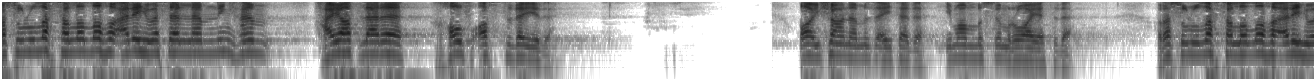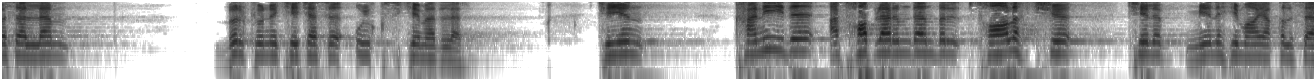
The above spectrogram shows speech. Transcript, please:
Rasululloh sollallohu alayhi vasallamning ham hayotlari xavf ostida edi. Oysha onamiz aytadi imom muslim rivoyatida rasululloh sollallohu alayhi vasallam bir kuni kechasi uyqusi kelmadilar. Keyin qaniydi ashoblarimdan bir solih kishi kelib meni himoya qilsa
